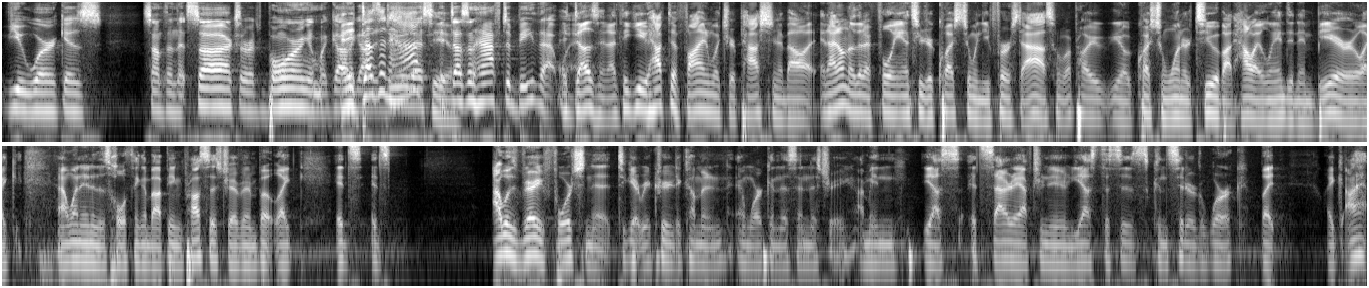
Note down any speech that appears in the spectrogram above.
view work as something that sucks or it's boring. Oh my god, And it doesn't do have this. to. It doesn't have to be that way. It doesn't. I think you have to find what you're passionate about. And I don't know that I fully answered your question when you first asked. Probably you know question one or two about how I landed in beer. Like, I went into this whole thing about being process driven, but like it's it's. I was very fortunate to get recruited to come in and work in this industry. I mean, yes, it's Saturday afternoon. Yes, this is considered work, but like I,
